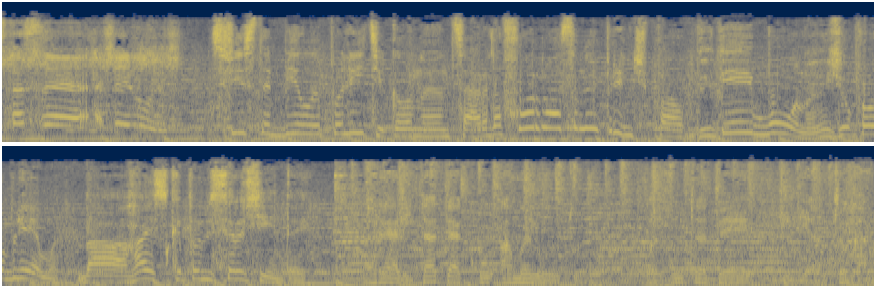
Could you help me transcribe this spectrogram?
acasă acele lungi. Să fii stabilă politică la noi în țară, dar forma asta nu e principal. Ideea e bună, nicio problemă, dar hai să scăpăm de sărăcie întâi. Realitatea cu amănuntul, văzută de Lilian Ciocan.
